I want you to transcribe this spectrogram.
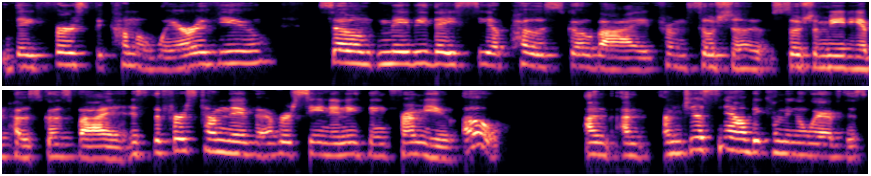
they first become aware of you. So maybe they see a post go by from social social media post goes by. And it's the first time they've ever seen anything from you. Oh, I'm I'm I'm just now becoming aware of this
